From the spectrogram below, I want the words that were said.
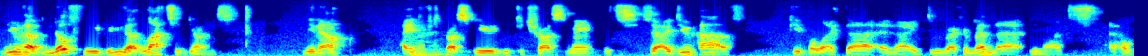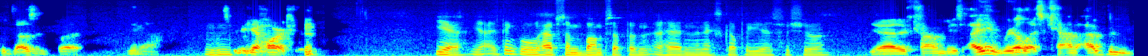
You have no food, but you got lots of guns. You know, I Right. trust you. You could trust me. It's so I do have people like that, and I do recommend that. You know, it's I hope it doesn't, but you know, hmm it's gonna get hard. Yeah, yeah, I think we'll have some bumps up in, ahead in the next couple of years for sure. Yeah, the economy is. I didn't realize Canada. I've been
